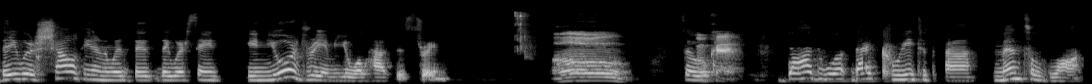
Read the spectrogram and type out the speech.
They were shouting and was they, they were saying, in your dream, you will have this dream. Oh, So okay. that that created a mental block,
